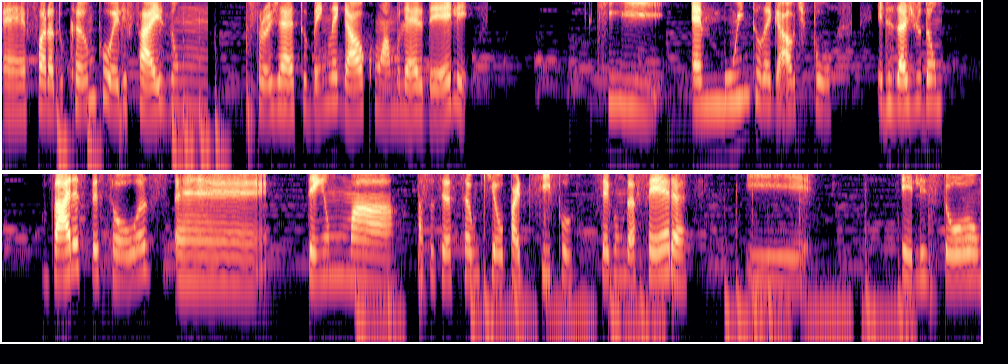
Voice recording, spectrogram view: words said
é, fora do campo, ele faz um projeto bem legal com a mulher dele. Que é muito legal. Tipo, eles ajudam várias pessoas. é, tem uma associação que eu participo segunda-feira e eles doam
